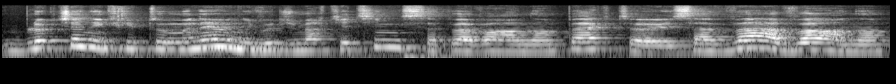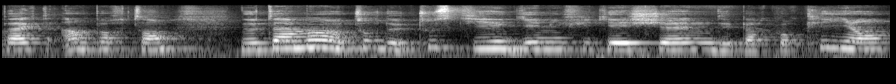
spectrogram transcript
blockchain et crypto-monnaie au niveau du marketing, ça peut avoir un impact euh, et ça va avoir un impact important, notamment autour de tout ce qui est gamification des parcours clients,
